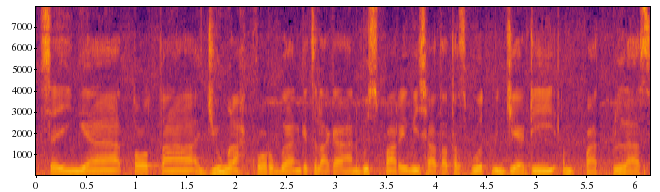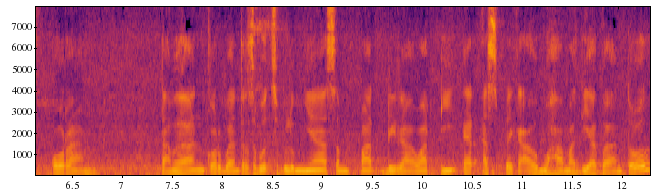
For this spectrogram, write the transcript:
sehingga total jumlah korban kecelakaan bus pariwisata tersebut menjadi 14 orang. Tambahan korban tersebut sebelumnya sempat dirawat di RSPKU Muhammadiyah Bantul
